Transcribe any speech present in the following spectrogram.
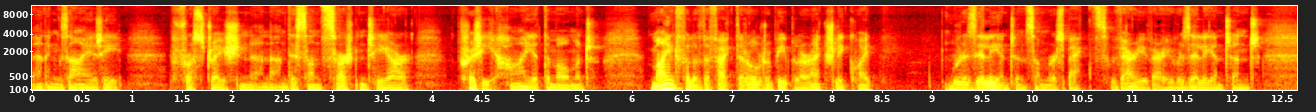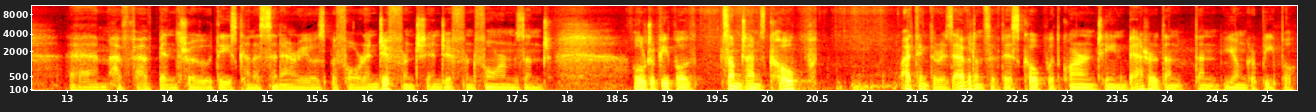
and anxiety, frustration, and, and this uncertainty are pretty high at the moment. Mindful of the fact that older people are actually quite resilient in some respects, very, very resilient, and um, have have been through these kind of scenarios before in different in different forms. And older people sometimes cope. I think there is evidence of this cope with quarantine better than than younger people.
